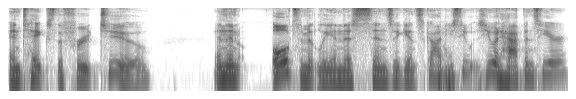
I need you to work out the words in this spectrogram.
and takes the fruit too. And then ultimately, in this, sins against God. You see, see what happens here?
